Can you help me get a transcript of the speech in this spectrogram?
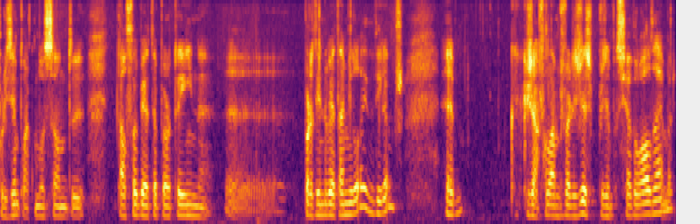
por exemplo, a acumulação de, de alfa-beta-proteína, uh, proteína beta-amiloide, digamos, uh, que, que, já falámos várias vezes, por exemplo, associado ao Alzheimer,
